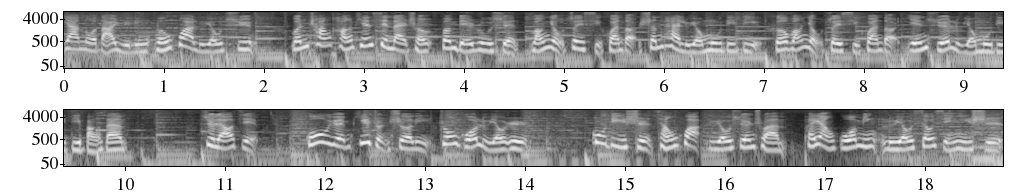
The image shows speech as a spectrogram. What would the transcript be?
亚诺达雨林文化旅游区。文昌航天现代城分别入选网友最喜欢的生态旅游目的地和网友最喜欢的研学旅游目的地榜单。据了解，国务院批准设立中国旅游日，目的是强化旅游宣传，培养国民旅游休闲意识，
